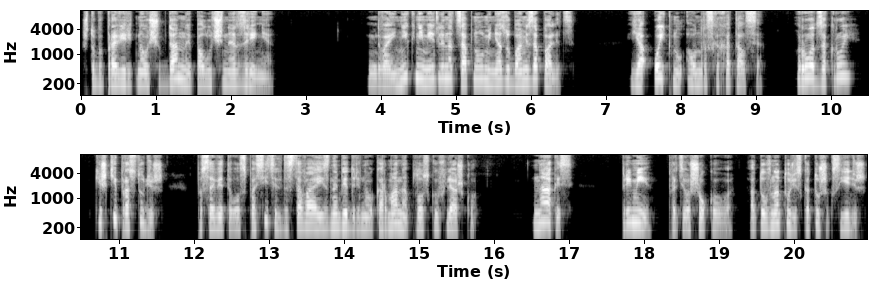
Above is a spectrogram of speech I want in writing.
чтобы проверить на ощупь данные, полученные от зрения. Двойник немедленно цапнул меня зубами за палец. Я ойкнул, а он расхохотался. «Рот закрой, кишки простудишь», — посоветовал спаситель, доставая из набедренного кармана плоскую фляжку. «Накось, прими противошокового, а то в натуре с катушек съедешь».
